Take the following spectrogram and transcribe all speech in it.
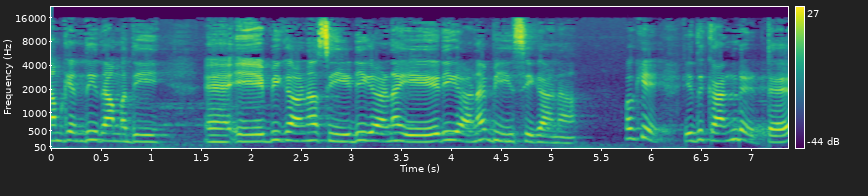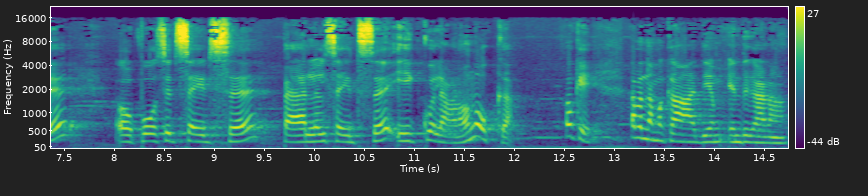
നമുക്ക് എന്ത് ചെയ്താൽ മതി? എ ബി കാണുക സി ഡി കാണുക എ ഡി കാണുക ബി സി കാണുക. ഓക്കെ ഇത് കണ്ടിട്ട് opposite sides parallel sides equal ആണോ നോക്കുക. ഓക്കെ അപ്പം നമുക്ക് ആദ്യം എന്ത് കാണാം?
